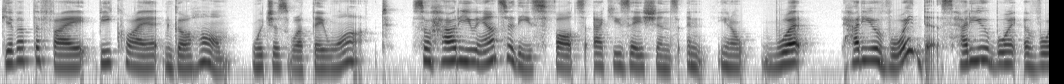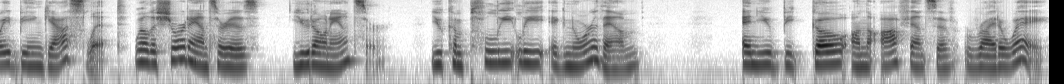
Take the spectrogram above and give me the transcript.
give up the fight, be quiet, and go home, which is what they want. So how do you answer these false accusations and you know what how do you avoid this? How do you avoid, being gaslit? Well, the short answer is you don't answer. You completely ignore them and you be, go on the offensive right away.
